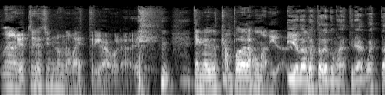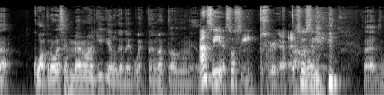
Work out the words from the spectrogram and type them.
Bueno, yo estoy haciendo una maestría ahora eh, en el campo de las humanidades. Y yo te apuesto que tu maestría cuesta cuatro veces menos aquí que lo que te cuesta en los Estados Unidos. Ah, sí, eso sí. Ya Eso sí. O sea, tú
